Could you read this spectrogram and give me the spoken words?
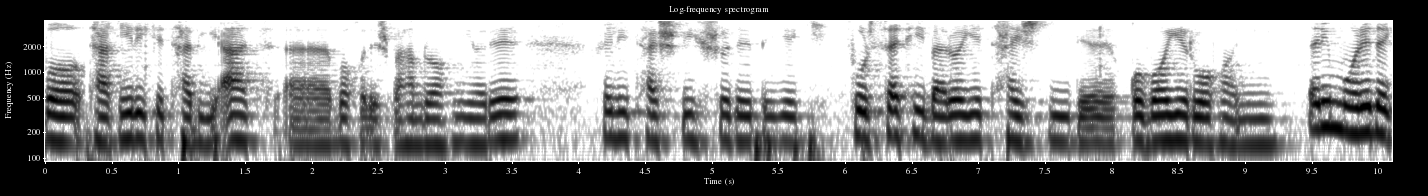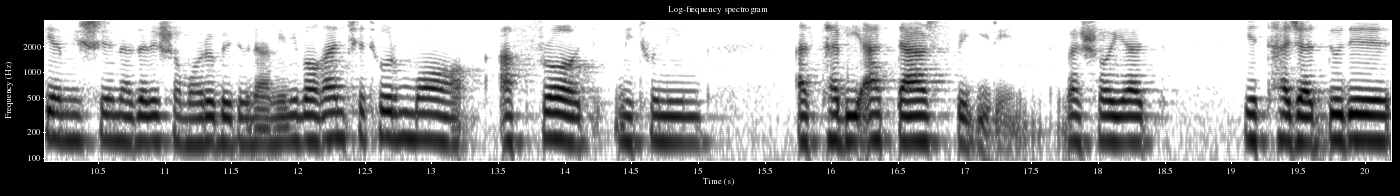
با تغییری که طبیعت با خودش به همراه میاره خیلی تشبیه شده به یک فرصتی برای تجدید قوای روحانی. در این مورد اگر میشه نظر شما رو بدونم یعنی واقعا چطور ما افراد می‌تونیم از طبیعت درس بگیریم و شاید یه تجدد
